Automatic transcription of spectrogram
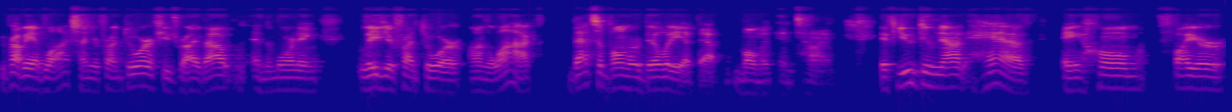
You probably have locks on your front door. If you drive out in the morning, leave your front door unlocked, that's a vulnerability at that moment in time. If you do not have a home fire,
